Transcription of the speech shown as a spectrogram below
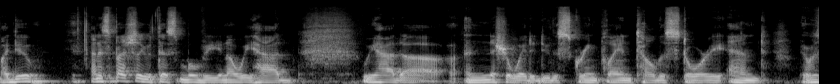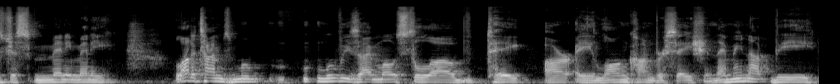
I do, and especially with this movie, you know, we had we had uh, an initial way to do the screenplay and tell the story, and there was just many, many. A lot of times, mo- movies I most love take are a long conversation. They may not be,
